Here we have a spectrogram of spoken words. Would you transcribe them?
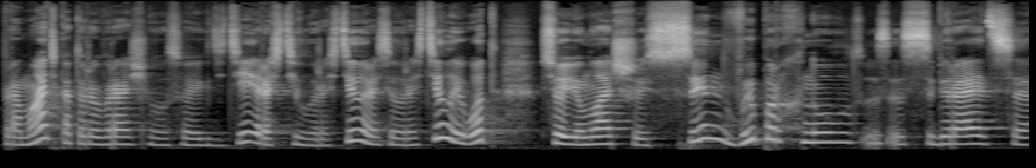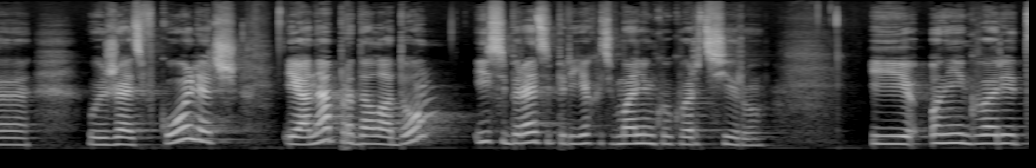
про мать, которая выращивала своих детей, растила, растила, растила, растила, и вот все, ее младший сын выпорхнул, собирается уезжать в колледж, и она продала дом и собирается переехать в маленькую квартиру. И он ей говорит,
